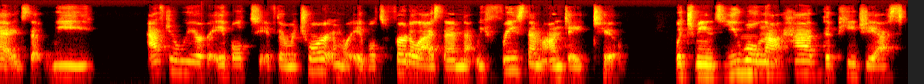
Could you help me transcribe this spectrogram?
eggs that we, after we are able to, if they're mature and we're able to fertilize them, that we freeze them on day two, which means you will mm-hmm. not have the PGS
